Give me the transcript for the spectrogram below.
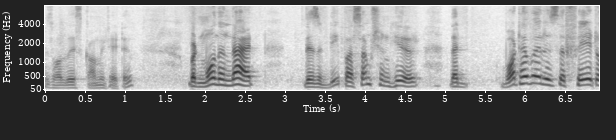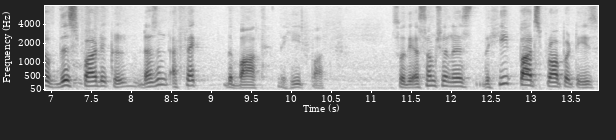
is always commutative. But more than that there is a deep assumption here that whatever is the fate of this particle does not affect the bath the heat bath. So the assumption is the heat bath's properties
